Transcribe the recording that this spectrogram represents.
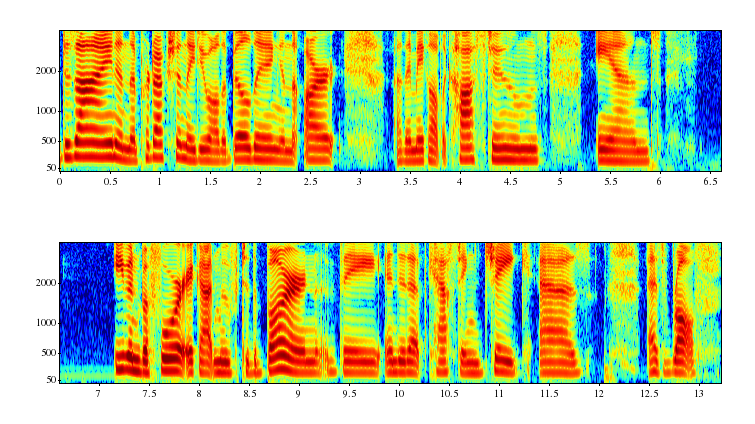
design and the production. They do all the building and the art. Uh, they make all the costumes, and even before it got moved to the barn, they ended up casting Jake as as Rolf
